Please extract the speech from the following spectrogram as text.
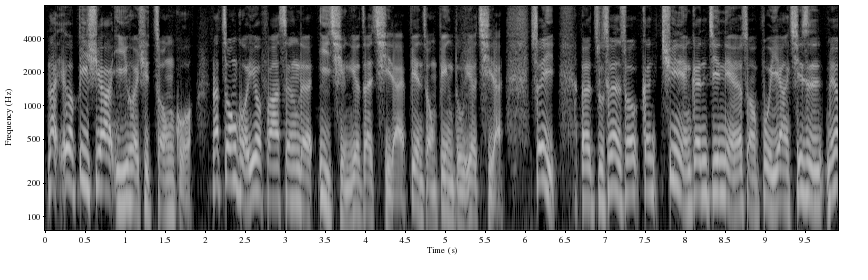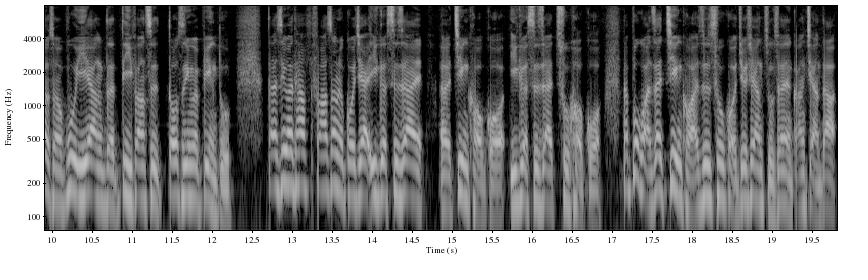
那又必须要移回去中国，那中国又发生了。疫情又在起来，变种病毒又起来，所以呃，主持人说跟去年跟今年有什么不一样？其实没有什么不一样的地方，是都是因为病毒，但是因为它发生的国家一个是在呃进口国，一个是在出口国。那不管在进口还是出口，就像主持人刚讲到，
